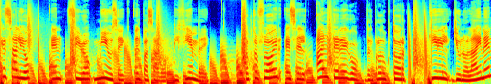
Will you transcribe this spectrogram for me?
que salió en Zero Music el pasado diciembre. Dr. Floyd es el alter ego del productor Kirill Junolainen,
